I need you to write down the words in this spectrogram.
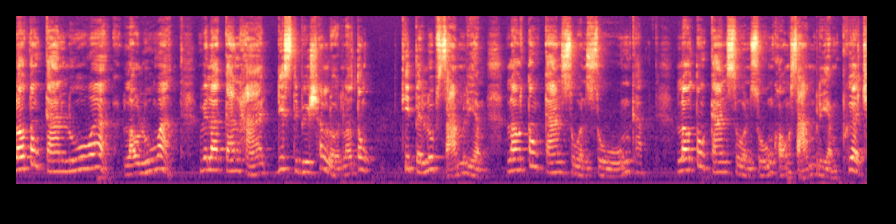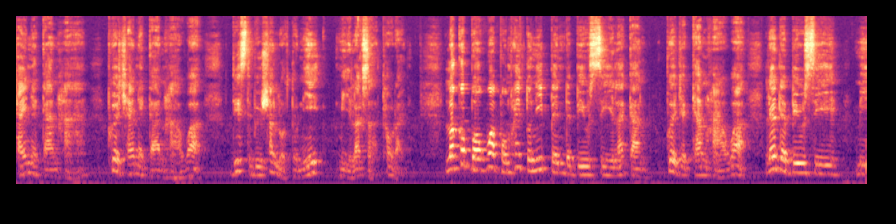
เราต้องการรู้ว่าเรารู้ว่า เวลาการหา distribution load เราต้อง ที่เป็นรูปสามเหลี่ยม เราต้องการส่วนสูงครับ เราต้องการส่วนสูงของสามเหลี่ยมเพื่อใช้ในการหา เพื่อใช้ในการหาว่า distribution load ตัวนี้มีลักษณะเท่าไหร่แล้วก็บอกว่าผมให้ตัวนี้เป็น WC แล้วกัน เพื่อจะการหาว่าและ WC มี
